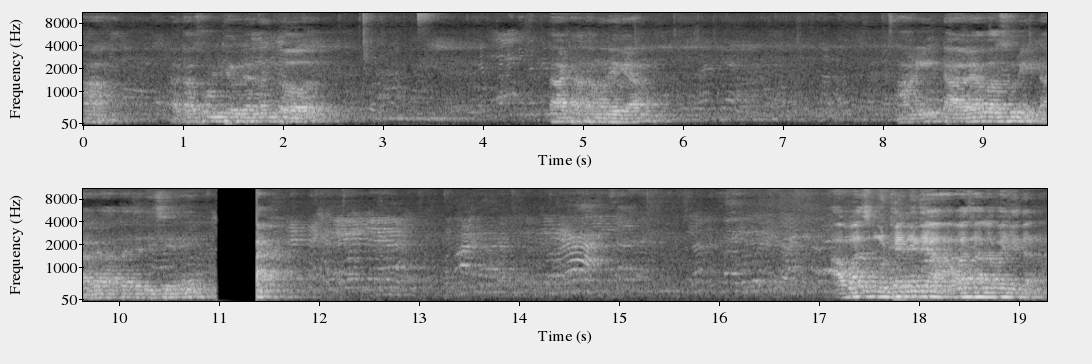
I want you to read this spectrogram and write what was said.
हा आता फूल ठेवल्यानंतर ताट हातामध्ये घ्या आणि डाव्या बाजूने डाव्या हाताच्या दिशेने आवाज मोठ्याने द्या आवाज आला पाहिजे त्यांना.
